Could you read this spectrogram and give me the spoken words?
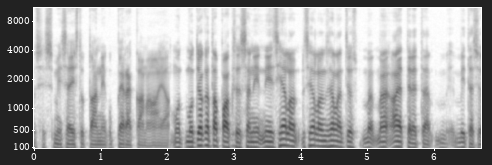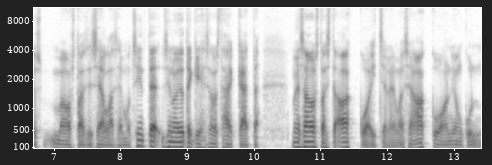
siis missä istutaan niin kuin peräkanaa. Ja, Mutta mut joka tapauksessa, niin, niin siellä, on, siellä on sellainen, että jos mä, mä ajattelen, että mitäs jos mä ostaisin sellaisen, mutta siinä, siinä on jotenkin sellaista häikkää, että mä en saa ostaa sitä akkua itselleen, vaan se akku on jonkun,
